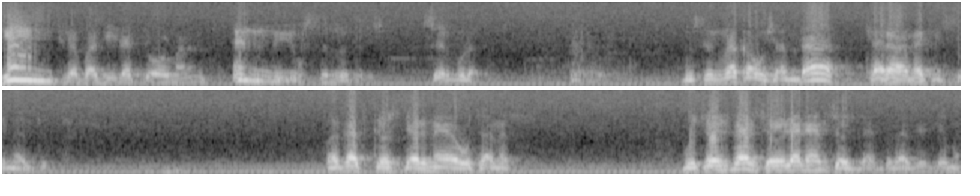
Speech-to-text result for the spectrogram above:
dinç ve faziletli olmanın en büyük sırrıdır işte. Sır burada. Bu sırra kavuşanda keramet hissi mevcut. Fakat göstermeye utanır. Bu sözler söylenen sözlerdir aziz cemaat.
